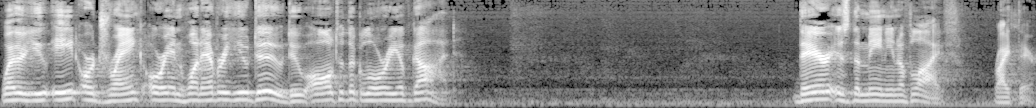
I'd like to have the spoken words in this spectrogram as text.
Whether you eat or drink or in whatever you do, do all to the glory of God. There is the meaning of life, right there.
